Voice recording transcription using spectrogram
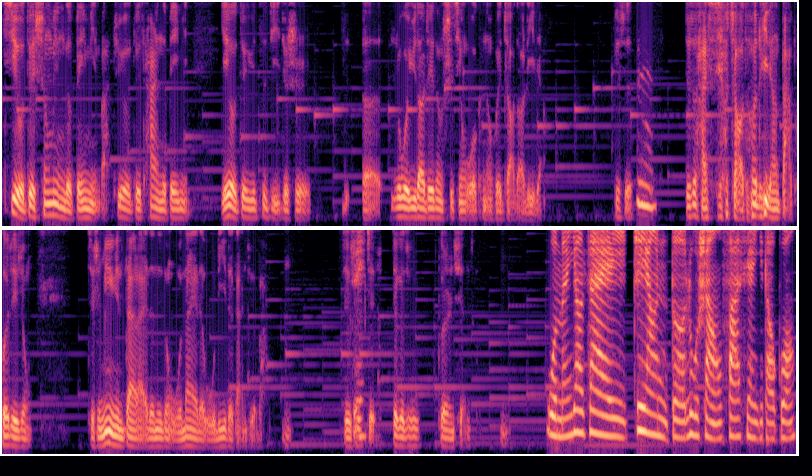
既有对生命的悲悯吧，具有对他人的悲悯，也有对于自己就是，呃，如果遇到这种事情，我可能会找到力量，就是，嗯，就是还是要找到力量打破这种，就是命运带来的那种无奈的无力的感觉吧，嗯，就是这这个就是个人选择。我们要在这样的路上发现一道光，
